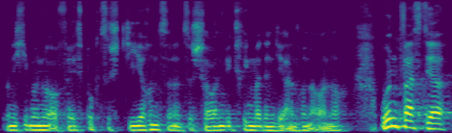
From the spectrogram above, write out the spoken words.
und nicht immer nur auf Facebook zu stieren, sondern zu schauen, wie kriegen wir denn die anderen auch noch. Und was der,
